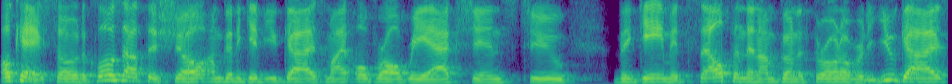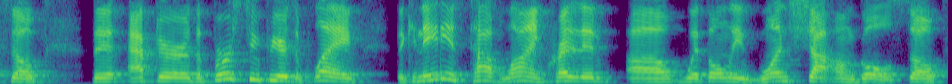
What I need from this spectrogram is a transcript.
Okay, so to close out this show, I'm going to give you guys my overall reactions to the game itself, and then I'm going to throw it over to you guys. So, the after the first two periods of play, the Canadiens' top line credited uh, with only one shot on goal. So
